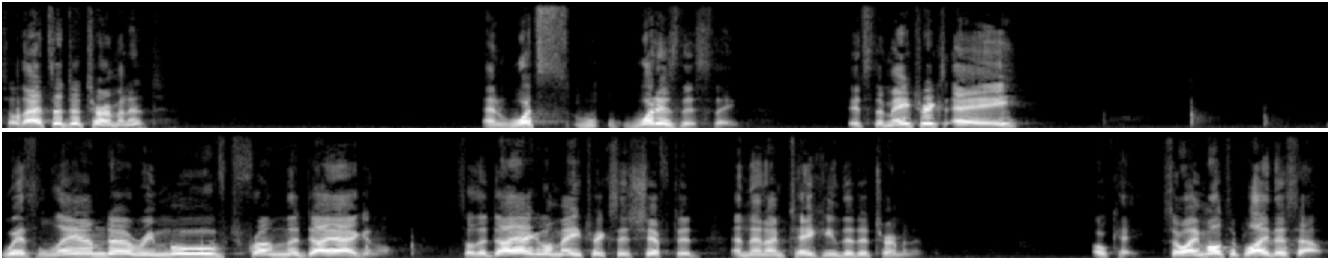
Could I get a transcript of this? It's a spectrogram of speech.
So that's a determinant. And what's, what is this thing? It's the matrix A with lambda removed from the diagonal. So the diagonal matrix is shifted, and then I'm taking the determinant. Okay, so I multiply this out.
